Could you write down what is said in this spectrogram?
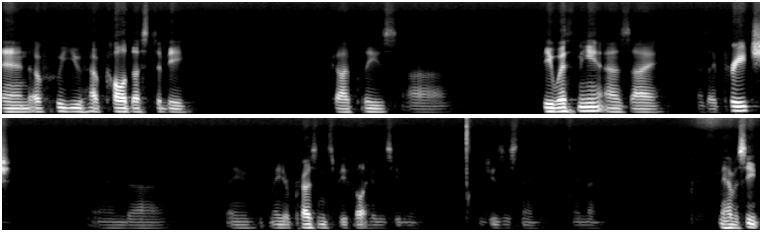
and of who you have called us to be. God, please uh, be with me as I as I preach, and uh, may, may your presence be felt here this evening. In Jesus' name, amen. You may have a seat.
